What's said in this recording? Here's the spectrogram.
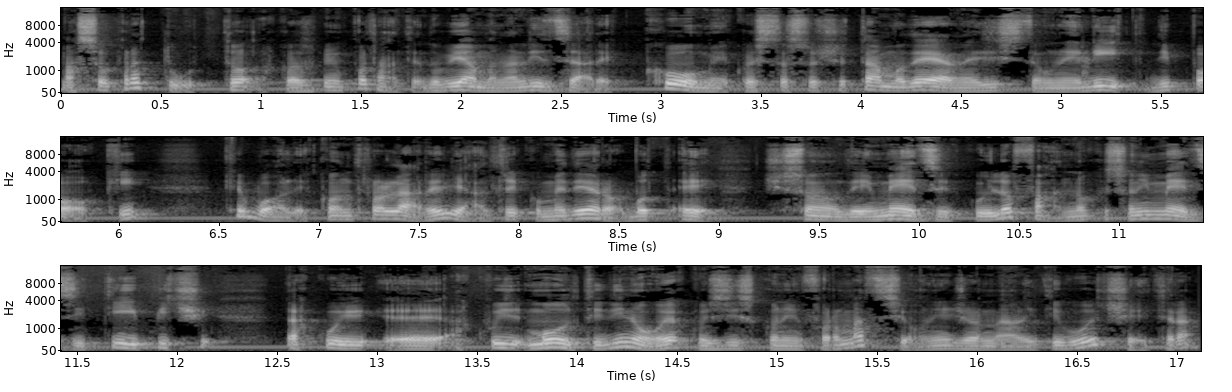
ma soprattutto, la cosa più importante, dobbiamo analizzare come questa società moderna esiste un'elite di pochi che vuole controllare gli altri come dei robot e ci sono dei mezzi in cui lo fanno, che sono i mezzi tipici da cui, eh, cui molti di noi acquisiscono informazioni, giornali tv eccetera,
